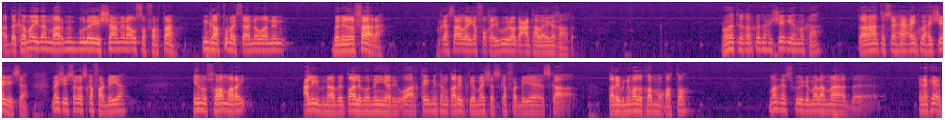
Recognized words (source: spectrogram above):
Hadda kamaydan maarmin buu leeyahy shaam inaa u safartaan ninkaa tumaysaana waa nin bani khifaar ah markaasaa layga foqay buu yidhi oo gacanta layga qaada riwaayaadka qaarkood waxay sheegayaan markaa gaar ahaanta saxiixeynka waxay sheegaysaa meesha isagoo iska fadhiya inuu soo maray cali ibnu abi aalib oo nin yari uu arkay ninkan qariibkaee meesha iska fadhiya ee iska qariibnimadu ka muuqato. Markaas ku yidhi mala maad inakeen?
